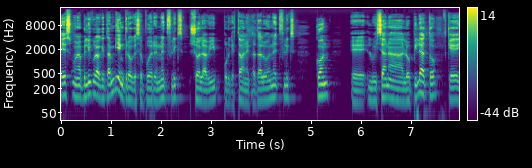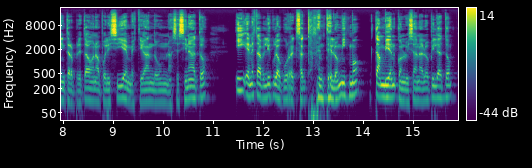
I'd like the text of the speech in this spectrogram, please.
es una película que también creo que se puede ver en Netflix. Yo la vi porque estaba en el catálogo de Netflix con eh, Luisana Lopilato, que interpretaba a una policía investigando un asesinato. Y en esta película ocurre exactamente lo mismo, también con Luisana Lopilato.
